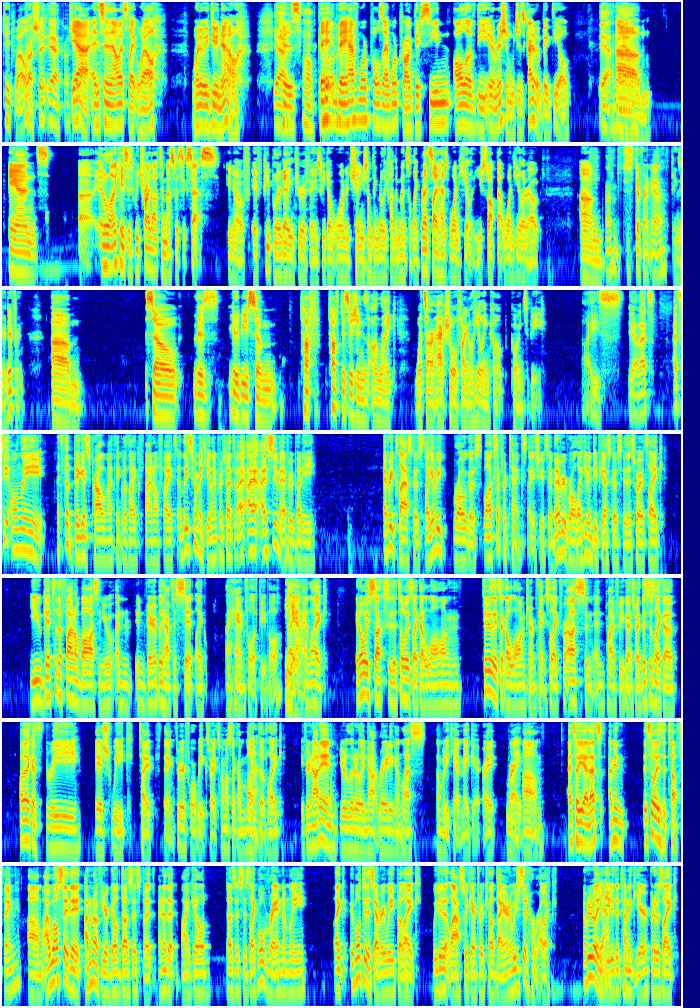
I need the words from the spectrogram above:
did well. Crushed it. Yeah. Crushed it. yeah. It. And so now it's like, well, what do we do now? Yeah. Because oh, they, they have more pulls, they have more prog. They've seen all of the intermission, which is kind of a big deal. Yeah. No, um, yeah. And uh, in a lot of cases, we try not to mess with success you know, if, if people are getting through a phase, we don't want to change something really fundamental. Like Red Side has one healer. You swap that one healer out. Um, um just different, yeah. Things are different. Um, so there's going to be some tough tough decisions on like what's our actual final healing comp going to be. Nice. Yeah, that's that's the only that's the biggest problem I think with like final fights, at least from a healing perspective. I I, I assume everybody every class goes like every role goes well, except for tanks, I guess you could say, but every role, like even DPS goes through this where it's like you get to the final boss and you un- invariably have to sit like a handful of people, right? Yeah. And like it always sucks because it's always like a long typically it's like a long term thing. So like for us and, and probably for you guys, right? This is like a probably like a three ish week type thing, three or four weeks, right? It's almost like a month Yeah. of like if you're not in, you're literally not rating unless somebody can't make it, right? Right. Um, and so yeah, that's I mean, this always a tough thing. Um, I will say that I don't know if your guild does this, but I know that my guild does this. Is like we'll randomly, like it won't do this every week, but like we did it last week after we killed Diurna. We just did heroic. Nobody really Yeah. needed a ton of gear, but it was like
